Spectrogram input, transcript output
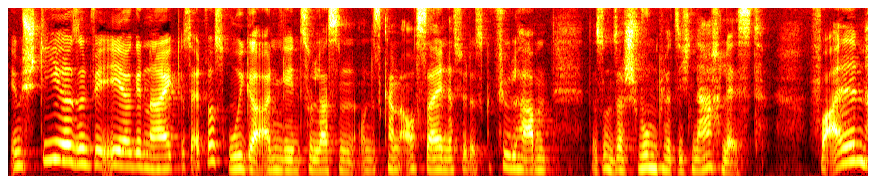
Im Stier sind wir eher geneigt, es etwas ruhiger angehen zu lassen und es kann auch sein, dass wir das Gefühl haben, dass unser Schwung plötzlich nachlässt. Vor allem,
